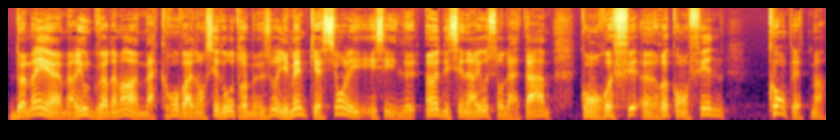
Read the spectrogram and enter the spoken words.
demain, euh, Mario, le gouvernement Macron va annoncer d'autres mesures. Il y a même question, et c'est un des scénarios sur la table, qu'on euh, reconfine complètement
